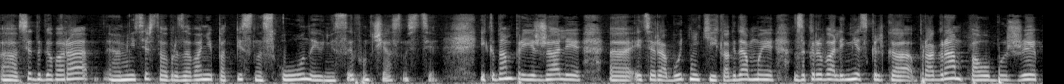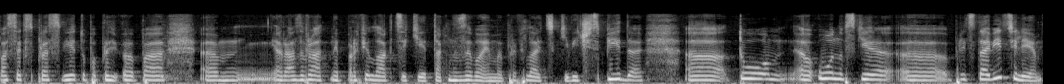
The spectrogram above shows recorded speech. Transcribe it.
э, все договора э, Министерства образования подписаны с ООН и ЮНИСЕФом в частности. И к нам приезжали э, эти работники, и когда мы закрывали несколько программ по ОБЖ, по секс-просвету, по, э, по э, развратной профилактике, так называемой профилактике ВИЧ-СПИДа, э, то ООНовские э, представители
